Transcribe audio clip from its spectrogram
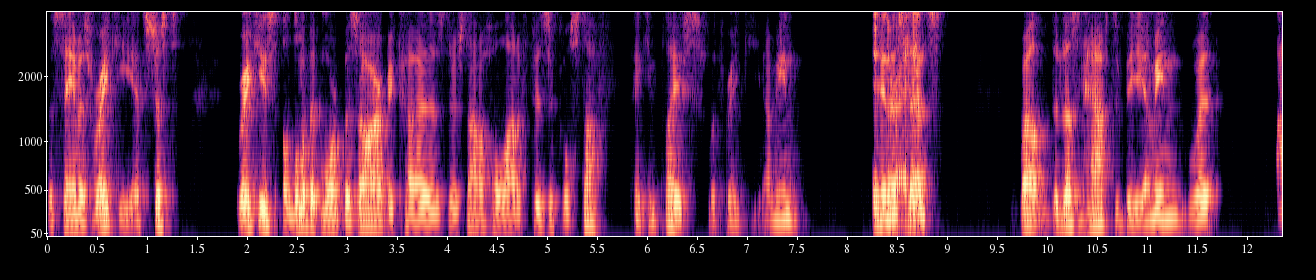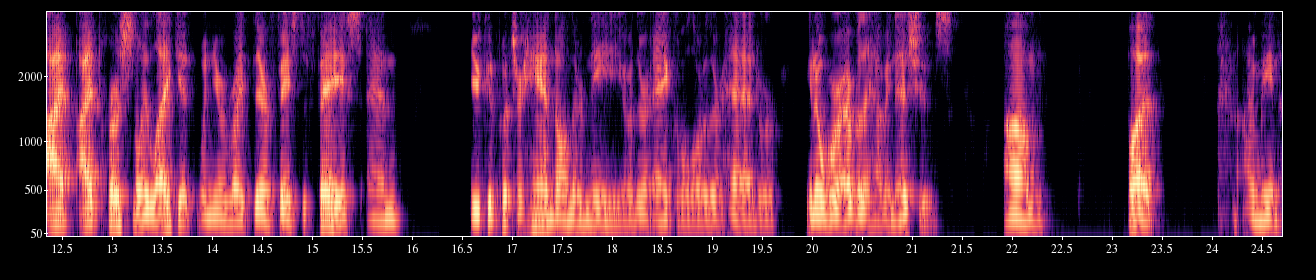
the same as Reiki. It's just Reiki's a little bit more bizarre because there's not a whole lot of physical stuff taking place with Reiki. I mean, is in a sense, well, there doesn't have to be. I mean, what I I personally like it when you're right there face to face and you could put your hand on their knee or their ankle or their head or you know wherever they're having issues. Um, but I mean,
